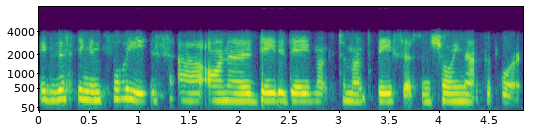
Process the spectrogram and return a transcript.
existing employees uh, on a day-to-day, month-to-month basis and showing that support.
